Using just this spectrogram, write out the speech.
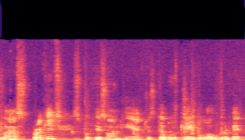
last bracket, let's put this on here, just double the cable over a bit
